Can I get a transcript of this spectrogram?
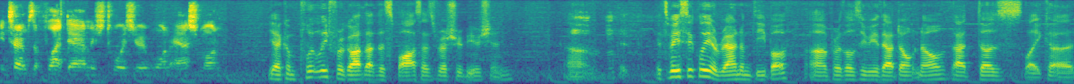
in terms of flat damage towards your one Astromon. Yeah, I completely forgot that this boss has retribution. Um, Mhm. it- It's basically a random debuff. Uh, for those of you that don't know, that does like uh,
